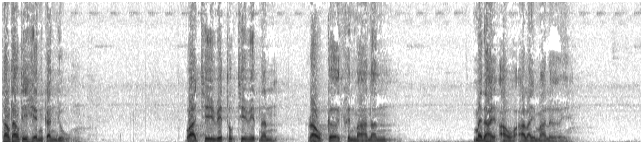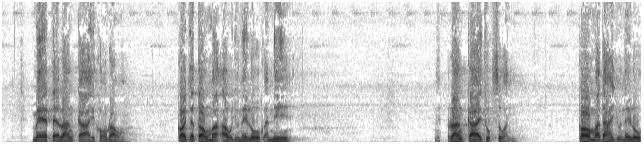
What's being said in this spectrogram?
ทั้งๆทที่เห็นกันอยู่ ว่าชีวิตทุกชีวิตนั้น เราเกิดขึ้นมานั้น ไม่ได้เอาอะไรมาเลย แม้แต่ร่างกายของเรา ก็จะต้องมาเอาอยู่ในโลกอันนี้ ร่างกายทุกส่วน ก็มาได้อยู่ในโลก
